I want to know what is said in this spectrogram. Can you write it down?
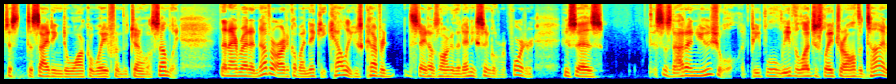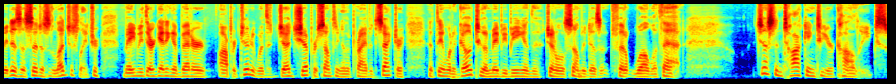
just deciding to walk away from the General Assembly. Then I read another article by Niki Kelly, who's covered the State House longer than any single reporter, who says this is not unusual people leave the legislature all the time. It is a citizen legislature. Maybe they're getting a better opportunity with a judgeship or something in the private sector that they want to go to, and maybe being in the General Assembly doesn't fit well with that. Just in talking to your colleagues,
